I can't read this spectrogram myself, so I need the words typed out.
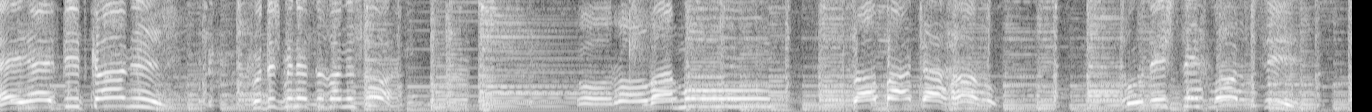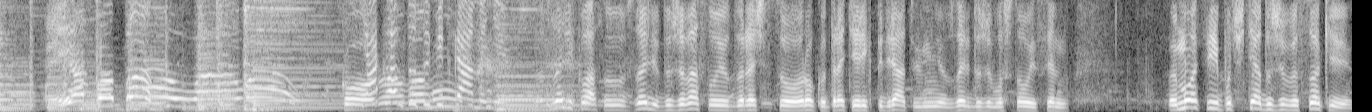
Ей, ей, під камінь! Куди ж мене це занесло? Корова му, собака гав. Куди ж ці хлопці? Я попав. Як вам тут у підкамені? Взагалі класно, взагалі дуже весело. І, До речі, з цього року третій рік підряд, і мені взагалі дуже влаштовує сильно. Емоції, почуття дуже високі.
